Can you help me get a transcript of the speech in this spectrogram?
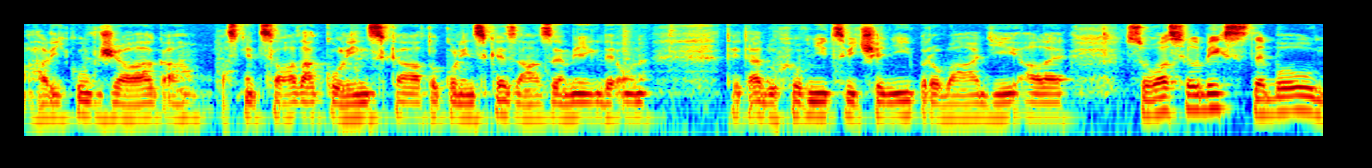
Halíkův žák a vlastně celá ta kolinská, to kolinské zázemí, kde on tady ta duchovní cvičení provádí, ale souhlasil bych s tebou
